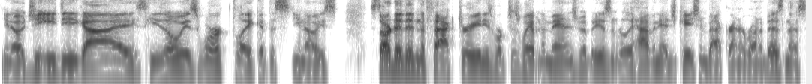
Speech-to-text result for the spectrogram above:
you know GED guy. He's always worked like at this. You know, he's started in the factory and he's worked his way up into management, but he doesn't really have any education background or run a business.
